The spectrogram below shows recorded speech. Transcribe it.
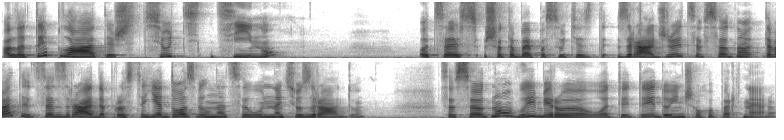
але ти платиш цю ціну. Оце, що тебе по суті зраджує, це все одно. Давайте це зрада, просто є дозвіл на цю, на цю зраду. Це все одно вибір е, от іти до іншого партнера.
